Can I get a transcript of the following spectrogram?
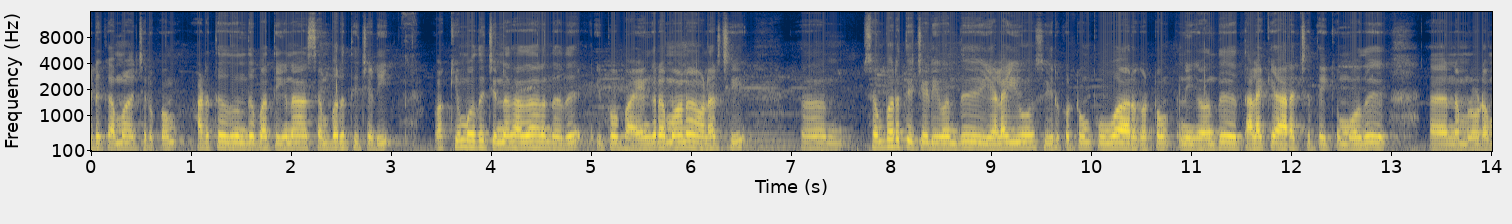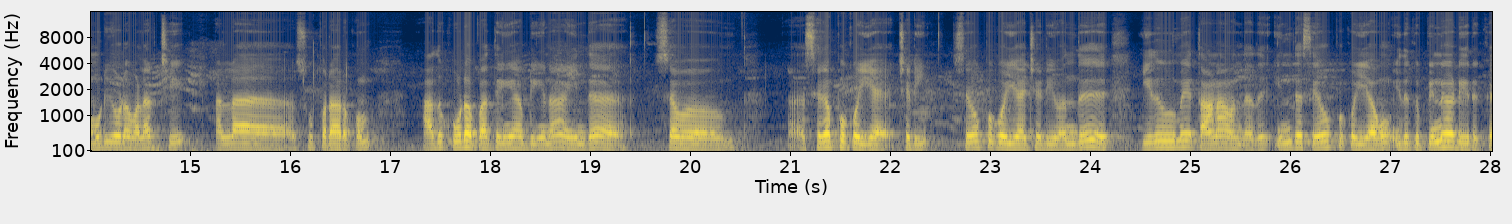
எடுக்காமல் வச்சுருக்கோம். அடுத்தது வந்து பார்த்திங்கன்னா செம்பருத்தி செடி. வைக்கும்போது சின்னதாக தான் இருந்தது. இப்போ பயங்கரமான வளர்ச்சி. செம்பருத்தி செடி வந்து இலையும் இருக்கட்டும் பூவாக இருக்கட்டும் நீங்கள் வந்து தலைக்கு அரைச்சி தைக்கும் போது நம்மளோட முடியோட வளர்ச்சி நல்லா சூப்பராக இருக்கும். அது கூட பார்த்திங்க அப்படிங்கன்னா இந்த செவ சிகப்பு கொய்யா செடி. சிவப்பு கொய்யா செடி வந்து இதுவுமே தானாக வந்தது. இந்த சிவப்பு கொய்யாவும் இதுக்கு பின்னாடி இருக்க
